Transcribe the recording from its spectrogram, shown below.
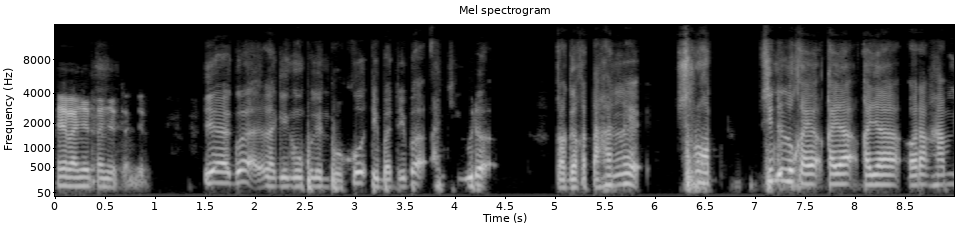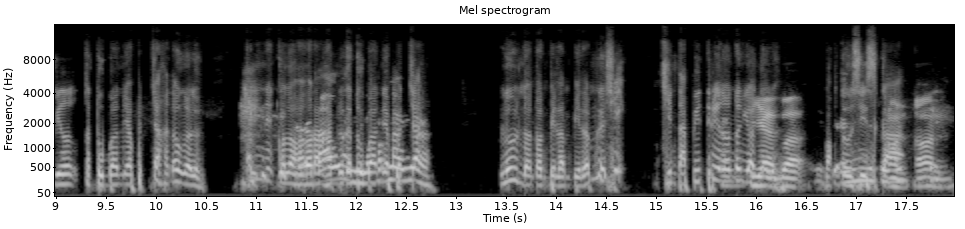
ya lanjut lanjut lanjut Ya gue lagi ngumpulin buku tiba-tiba anjing udah kagak ketahan le. Serot. Sini lu kayak kayak kayak orang hamil ketubannya pecah tau gak lu? Ini kalau orang hamil ketubannya pecah, gua. lu nonton film-film gak sih? Cinta Fitri nonton gak? iya gua Waktu Siska, nonton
